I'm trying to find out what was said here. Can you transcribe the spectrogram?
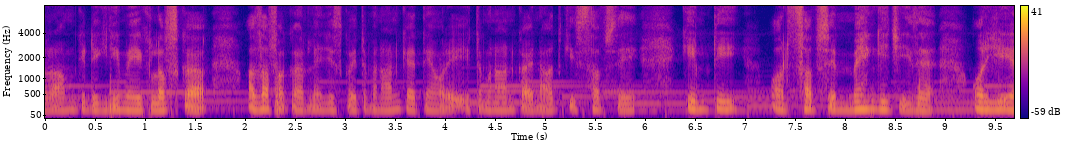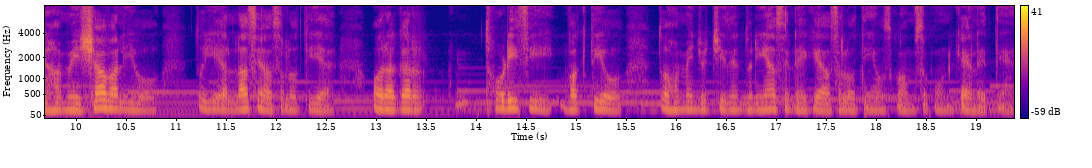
آرام کی ڈگری میں ایک لفظ کا اضافہ کر لیں، جس کو اطمینان کہتے ہیں، اور اطمینان کائنات کی سب سے قیمتی اور سب سے مہنگی چیز ہے، اور یہ ہمیشہ والی ہو تو یہ اللہ سے حاصل ہوتی ہے۔ اور اگر تھوڑی سی وقتی ہو تو ہمیں جو چیزیں دنیا سے لے کے حاصل ہوتی ہیں اس کو ہم سکون کہہ لیتے ہیں۔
